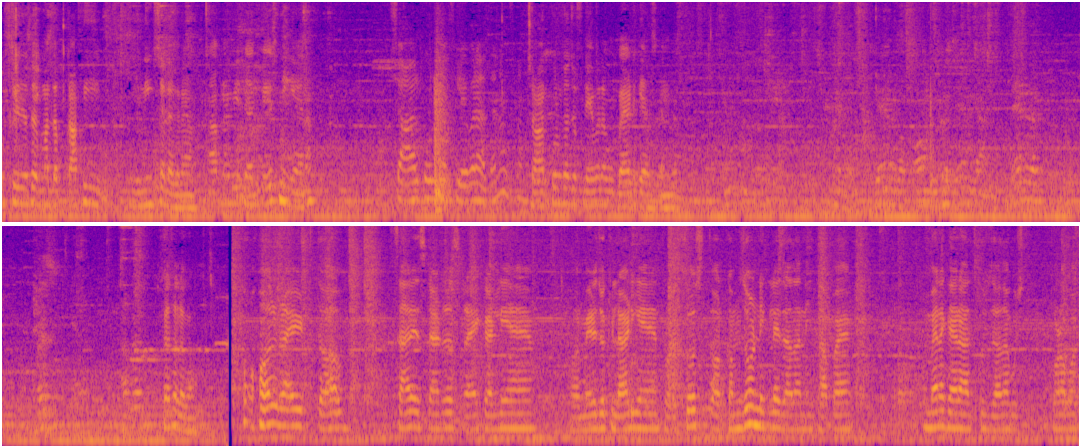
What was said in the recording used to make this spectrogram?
उसकी वजह से मतलब काफ़ी यूनिक सा लग रहा है। आपने भी शायद टेस्ट नहीं किया है ना? चारकोल का फ्लेवर आता है ना चारकोल का जो फ्लेवर है वो बैठ गया उसके अंदर। कैसा लगा? ऑल राइट तो अब सारे स्टार्टर्स ट्राई कर लिए हैं। और मेरे जो खिलाड़ी हैं थोड़े सुस्त और कमज़ोर निकले, ज़्यादा नहीं खा पाए। मैंने कह रहा आज कुछ ज़्यादा कुछ, थोड़ा बहुत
